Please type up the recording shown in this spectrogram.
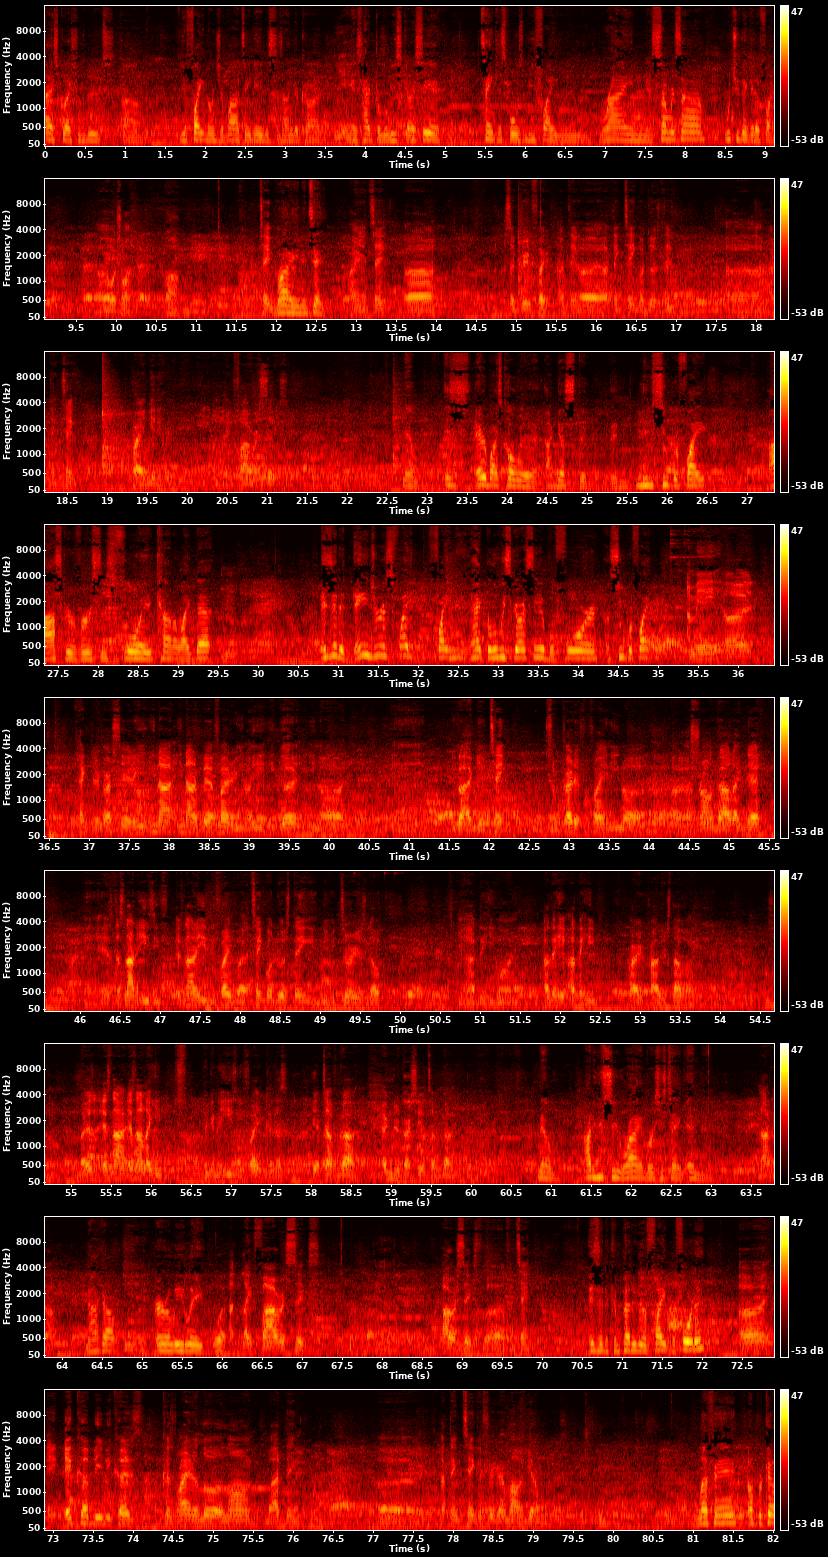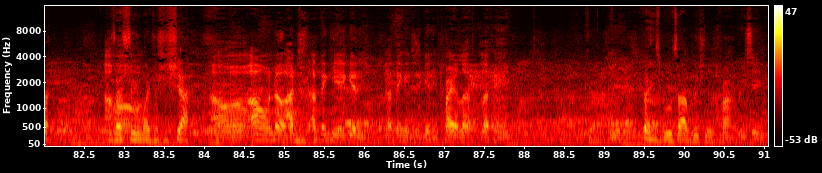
last question, Boots. Um, you're fighting on Gervonta Davis's undercard Yeah. against Hector Luis Garcia. Tank is supposed to be fighting Ryan in the summertime. What you think of that fight? Uh, which one? Um, Tank. Ryan and Tank. Ryan and Tank. Uh, it's a great fight. I think. Uh, I think Tank gonna do his thing. Uh, I think Tank probably get him uh, like five or six. Now, is everybody's calling it, I guess, the, the new super fight, Oscar versus Floyd, kind of like that. Is it a dangerous fight, fighting Hector Luis Garcia before a super fight? I mean, uh, Hector Garcia, he, he not he not a bad fighter. You know, he, he good. You know, and you gotta give Tank some credit for fighting. You know, a, a strong guy like that. And it's, that's not an easy. It's not an easy fight, but Tank gonna do his thing and be victorious though. And I think he going. I think he, I think he probably probably stop him. So, but it's, it's not it's not like he's picking an easy fight because that's he a tough guy. Hector Garcia, tough guy. Now, how do you see Ryan versus Tank ending? Knockout. Knockout? Yeah. Early, late, what? Like five or six. Yeah. Five or six for uh, for Tank. Is it a competitive fight before then? Uh, it, it could be because because Ryan a little long, but I think uh, I think Tank can figure him out and get him. Left hand, uppercut? Oh. Does that seem like it's a shot? I don't, I don't know. I just I think he'll get him. I think he just get him. Probably left left hand. Okay. Thanks, Boots. I appreciate it. Probably appreciate it.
